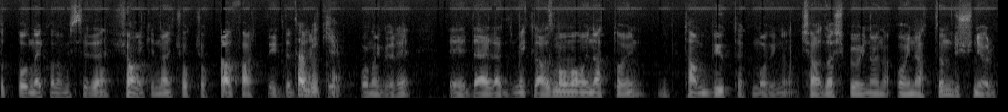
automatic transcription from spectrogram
futbolun ekonomisi de şu ankinden çok çok daha farklıydı. Tabii Belki ki. ona göre değerlendirmek lazım ama oynattığı oyun tam büyük takım oyunu, çağdaş bir oyun oyna- oynattığını düşünüyorum.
